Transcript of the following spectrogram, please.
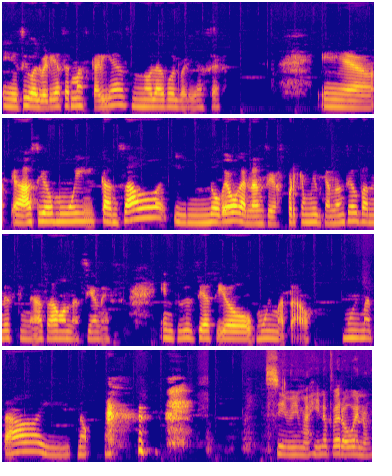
eh, si volvería a hacer mascarillas, no las volvería a hacer. Eh, ha sido muy cansado y no veo ganancias, porque mis ganancias van destinadas a donaciones. Entonces sí ha sido muy matado, muy matado y no. Sí, me imagino, pero bueno,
